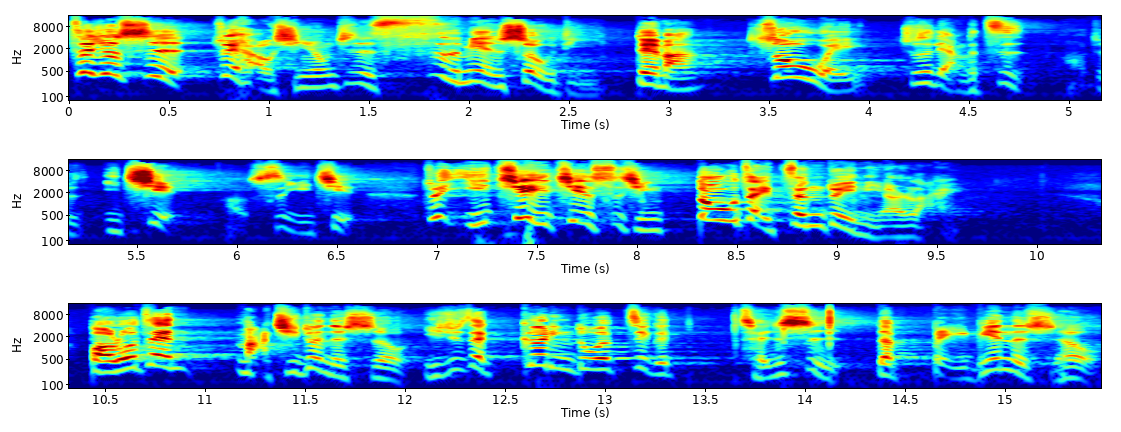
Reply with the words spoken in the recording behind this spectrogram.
这就是最好形容，就是四面受敌，对吗？周围就是两个字，就是一切啊，是一切，所以一切一切事情都在针对你而来。保罗在马其顿的时候，也就在哥林多这个。城市的北边的时候，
